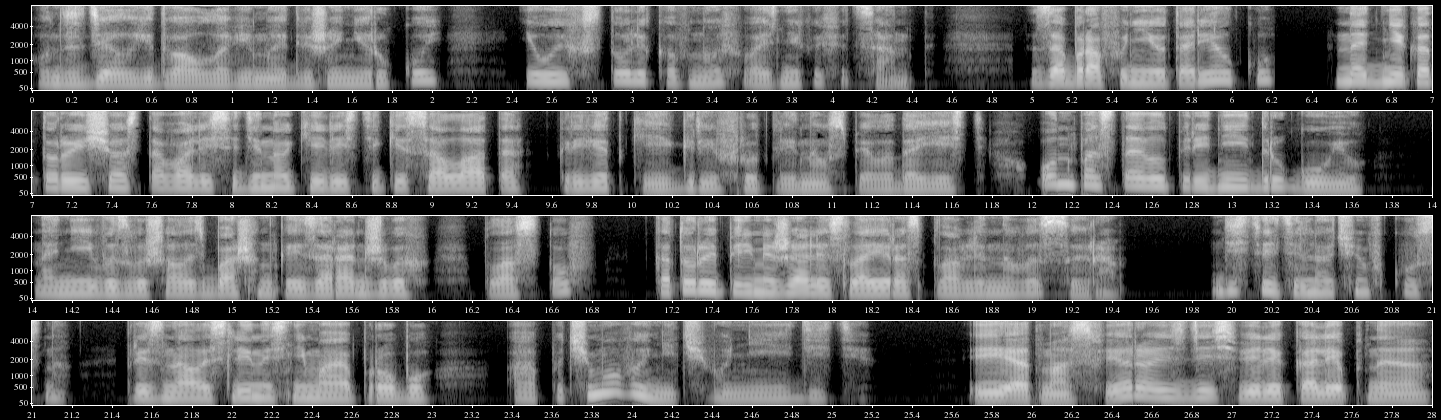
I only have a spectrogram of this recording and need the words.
Он сделал едва уловимое движение рукой, и у их столика вновь возник официант. Забрав у нее тарелку, на дне которой еще оставались одинокие листики салата, креветки и грейпфрут Лина успела доесть, он поставил перед ней другую. На ней возвышалась башенка из оранжевых пластов, которые перемежали слои расплавленного сыра. «Действительно очень вкусно», — призналась Лина, снимая пробу. «А почему вы ничего не едите?» «И атмосфера здесь великолепная,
